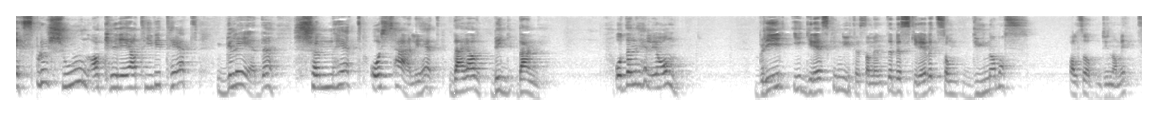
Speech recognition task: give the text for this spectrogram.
eksplosjon av kreativitet, glede, skjønnhet og kjærlighet. Derav Big Bang. Og Den hellige ånd blir i gresk Nytestamentet beskrevet som dynamos, altså dynamitt.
